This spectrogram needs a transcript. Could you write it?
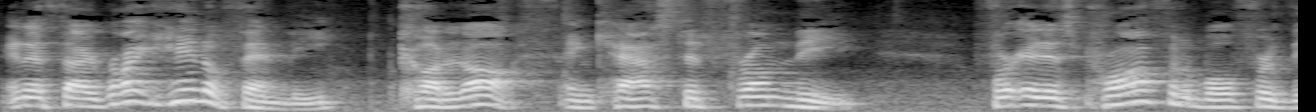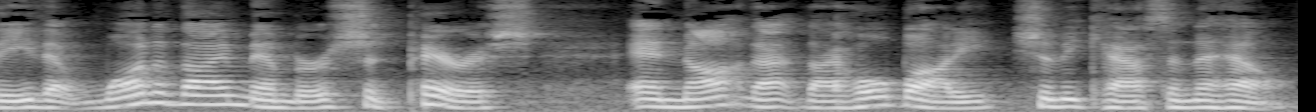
And if thy right hand offend thee, cut it off and cast it from thee. For it is profitable for thee that one of thy members should perish, and not that thy whole body should be cast into hell.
